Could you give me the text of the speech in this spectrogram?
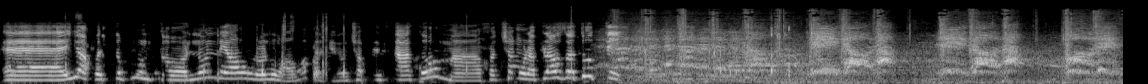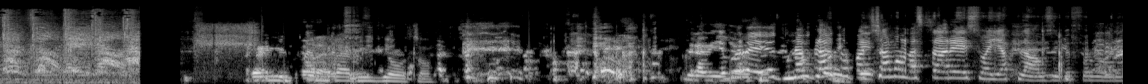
Eh, io a questo punto non ne ho uno nuovo perché non ci ho pensato, ma facciamo un applauso a tutti. Meraviglioso. meraviglioso. Un applauso, perché... facciamo lassare i suoi applausi, per favore.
